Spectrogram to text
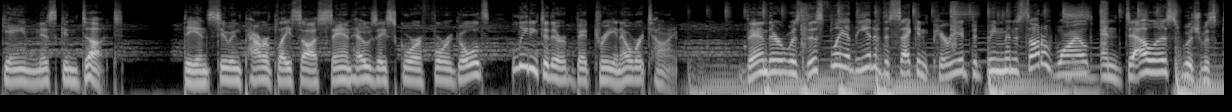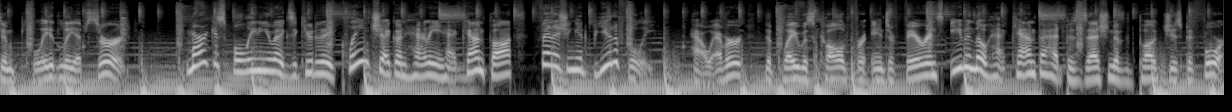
game misconduct. The ensuing power play saw San Jose score 4 goals, leading to their victory in overtime. Then there was this play at the end of the second period between Minnesota Wild and Dallas, which was completely absurd. Marcus Foligno executed a clean check on Jani Hakanpää, finishing it beautifully. However, the play was called for interference even though Hakanpää had possession of the puck just before.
